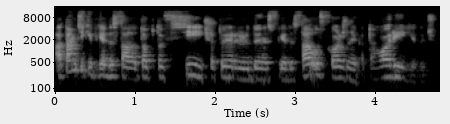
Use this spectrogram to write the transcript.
а там тільки п'єдестали. Тобто всі чотири людини з п'єдесталу з кожної категорії їдуть.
